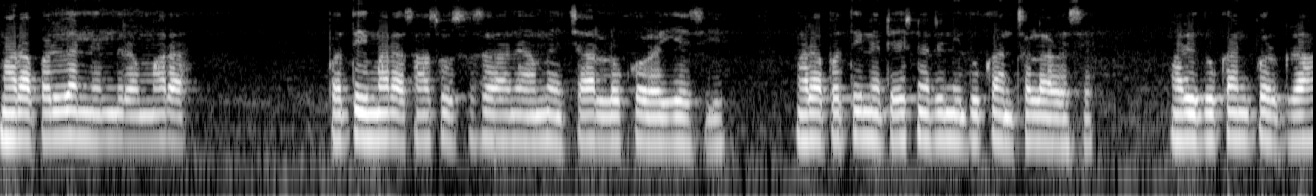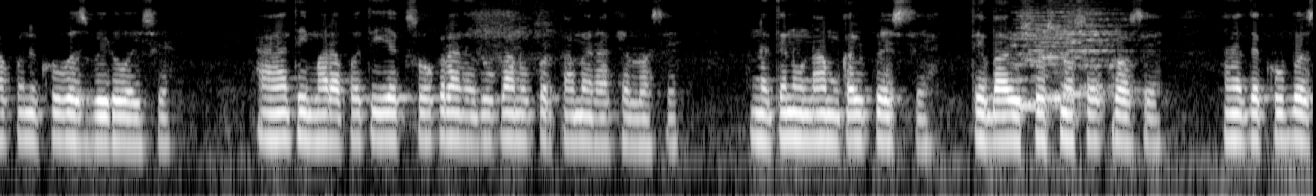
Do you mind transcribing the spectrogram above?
મારા પરિવારની અંદર મારા પતિ, મારા સાસુ, સસરા અને અમે ચાર લોકો રહીએ છીએ. મારા પતિને સ્ટેશનરીની દુકાન ચલાવે છે. મારી દુકાન પર ગ્રાહકોની ખૂબ જ ભીડ હોય છે. આનાથી મારા પતિ એક છોકરાને દુકાન ઉપર કામે રાખેલો છે અને તેનું નામ કલ્પેશ છે. તે બાવીસ વર્ષનો છોકરો છે અને તે ખૂબ જ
